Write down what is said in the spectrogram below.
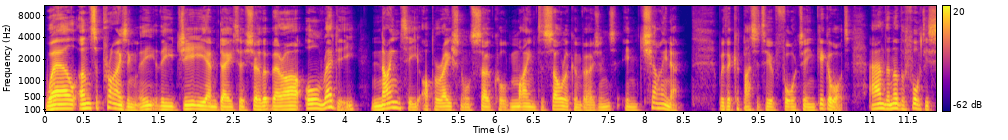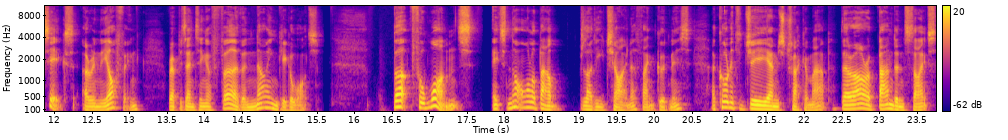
Well, unsurprisingly, the GEM data show that there are already 90 operational so-called mine-to-solar conversions in China, with a capacity of 14 gigawatts, and another 46 are in the offing, representing a further 9 gigawatts. But for once, it's not all about bloody China, thank goodness. According to GEM's tracker map, there are abandoned sites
